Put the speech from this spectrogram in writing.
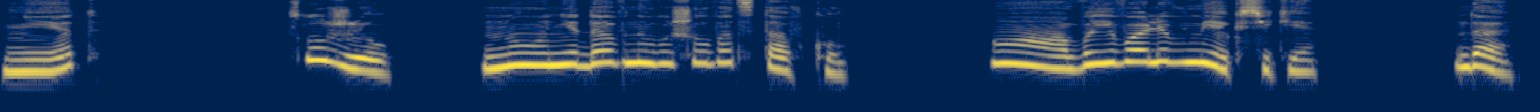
«Нет?» «Служил», но недавно вышел в отставку. А, воевали в Мексике. Да.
